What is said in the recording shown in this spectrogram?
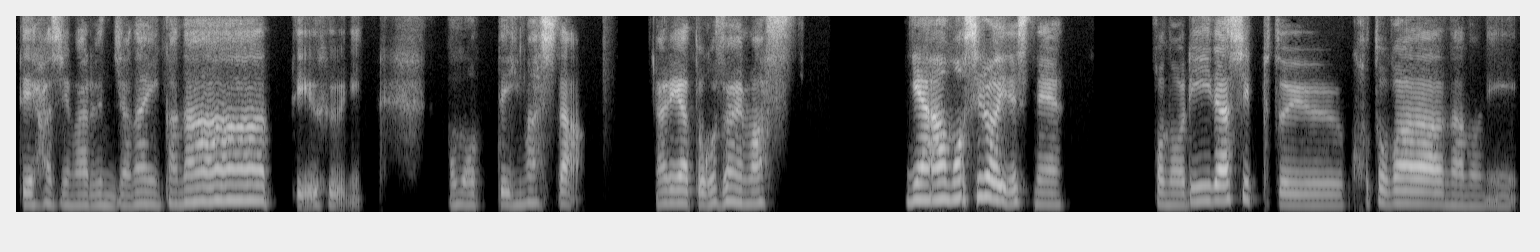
て始まるんじゃないかなっていうふうに思っていました。ありがとうございます。いやー面白いですね。このリーダーシップという言葉なのに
